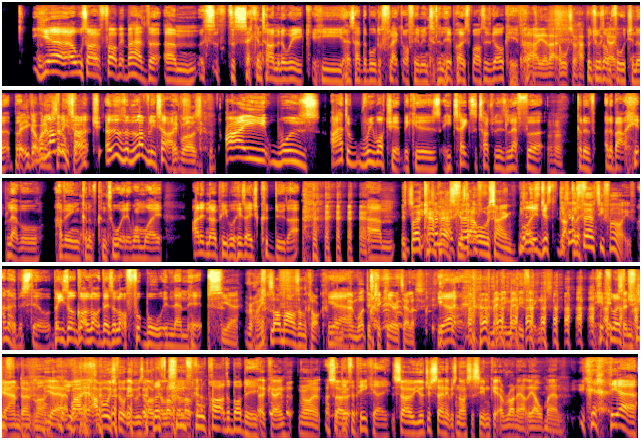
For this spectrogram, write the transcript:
Yeah, also I felt a bit bad that um, the second time in a week he has had the ball deflect off him into the near post past his goalkeeper. Ah, yeah, that also happened. Which was the unfortunate, but, But he got one lovely himself, touch. Uh, It was a lovely touch. It was. I was. I had to rewatch it because he takes a touch with his left foot, Uh-huh. kind of at about hip level, having kind of contorted it one way. I didn't know people his age could do that. Um, It's He's- he's Bergkamp-esque, is that what we're saying? well, only- it just He's like, only kind 35. I know, but still, but he's got a lot. There's a lot of football in them hips. Yeah. Right. A lot of miles on the clock. Yeah, And what did Shakira tell us? yeah. many, many things. Hips are the Hips most and truth- jam don't lie. Yeah. Well, I- I've always thought he was the loca, most loca, truthful loca. part of the body. Okay. Right. That's so, what I did for PK. so you're just saying it was nice to see him get a run out, the old man. Yeah, yeah.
